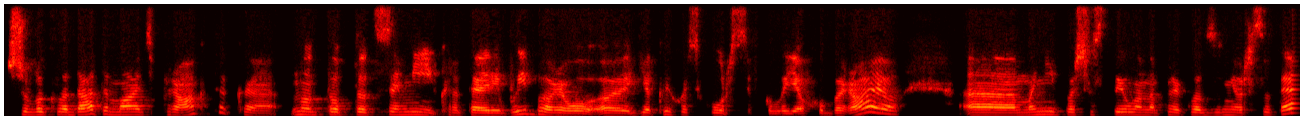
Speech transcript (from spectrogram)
Що викладати мають практики, ну тобто, це мій критерій вибору е, якихось курсів, коли я їх обираю. Е, Мені пощастило, наприклад, з університету.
